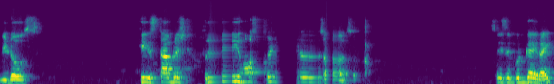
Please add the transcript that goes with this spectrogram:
widows. He established free hospitals also. So he's a good guy, right?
